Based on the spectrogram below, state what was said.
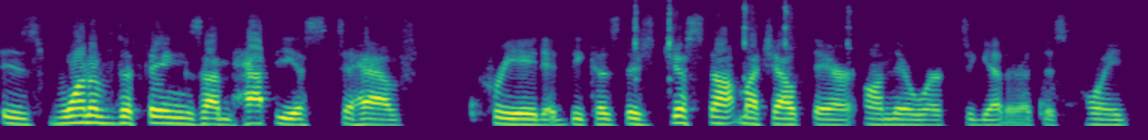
is one of the things I'm happiest to have created because there's just not much out there on their work together at this point.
